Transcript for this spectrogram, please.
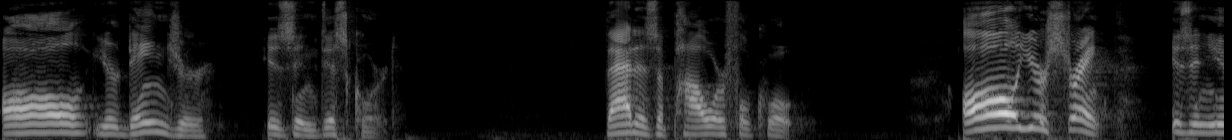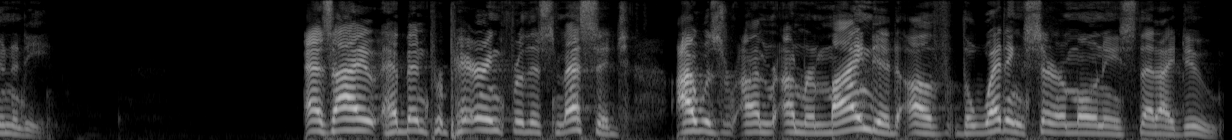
All your danger is in discord. That is a powerful quote. All your strength is in unity. As I have been preparing for this message, I was I'm, I'm reminded of the wedding ceremonies that I do.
